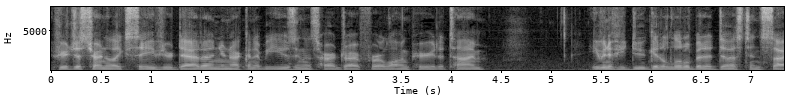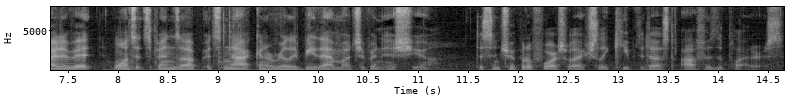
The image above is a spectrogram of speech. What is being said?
If you're just trying to like save your data and you're not going to be using this hard drive for a long period of time, even if you do get a little bit of dust inside of it, once it spins up, it's not going to really be that much of an issue. The centripetal force will actually keep the dust off of the platters.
